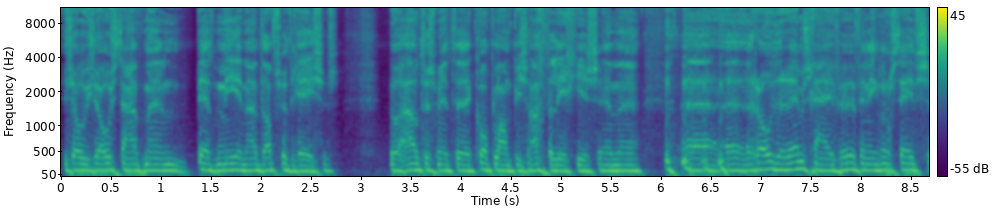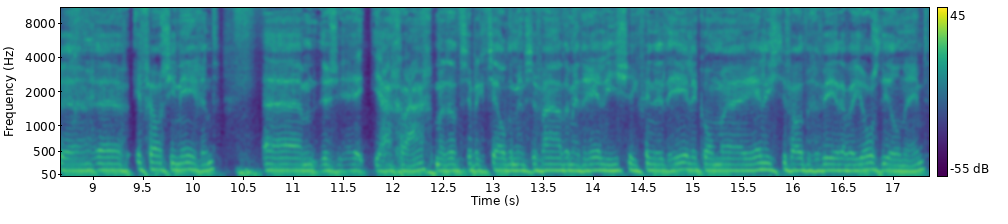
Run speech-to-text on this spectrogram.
sowieso staat mijn pet meer naar dat soort races. Bedoel, auto's met koplampjes, achterlichtjes en rode remschijven vind ik nog steeds fascinerend. Ehm, dus eh, ja, graag. Maar dat heb ik hetzelfde met zijn vader met rallies. Ik vind het heerlijk om eh, rallies te fotograferen waar Jos deelneemt.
